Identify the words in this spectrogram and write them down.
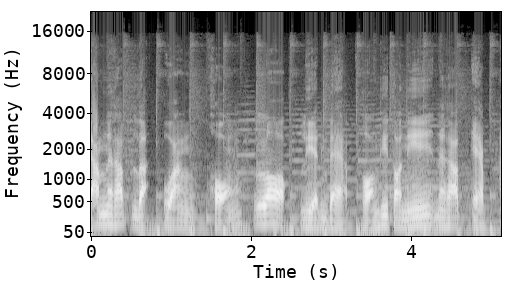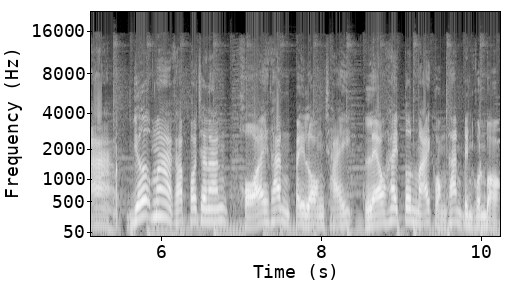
ย้ำนะครับระวังของลอกเลียนแบบของที่ตอนนี้นะครับ แอบอ้าง เยอะมากครับ เพราะฉะนั้นขอให้ท่านไปลองใช้ แล้วให้ต้นไม้ของท่านเป็นคนบอก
